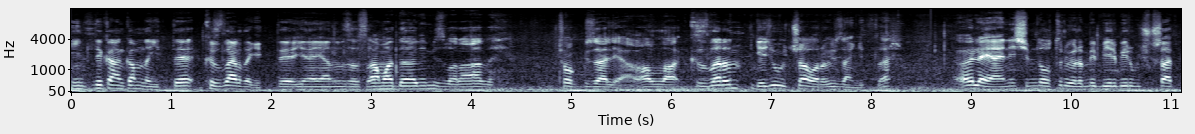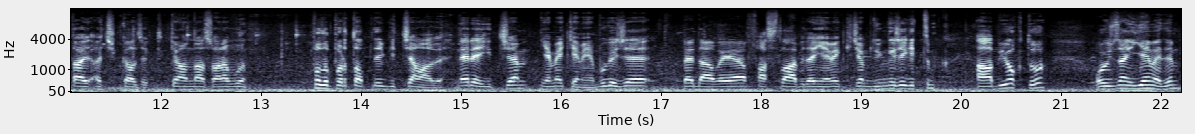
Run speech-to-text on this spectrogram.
Hintli kankam da gitti, kızlar da gitti. Yine yalnızız ama dövmemiz var abi. Çok güzel ya valla. Kızların gece uçağı var o yüzden gittiler. Öyle yani şimdi oturuyorum bir, bir, bir buçuk saat daha açık kalacak dükkan ondan sonra vın. pılı toplayıp gideceğim abi. Nereye gideceğim? Yemek yemeye. Bu gece bedavaya Faslı abiden yemek yiyeceğim. Dün gece gittim. Abi yoktu. O yüzden yemedim.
